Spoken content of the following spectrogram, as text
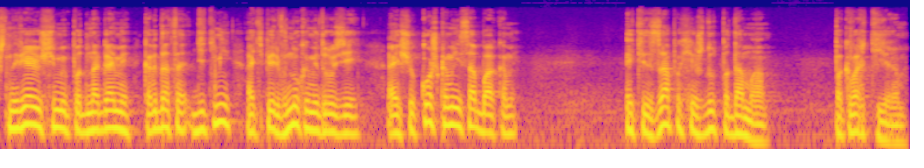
шныряющими под ногами когда-то детьми, а теперь внуками друзей, а еще кошками и собаками. Эти запахи ждут по домам, по квартирам.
